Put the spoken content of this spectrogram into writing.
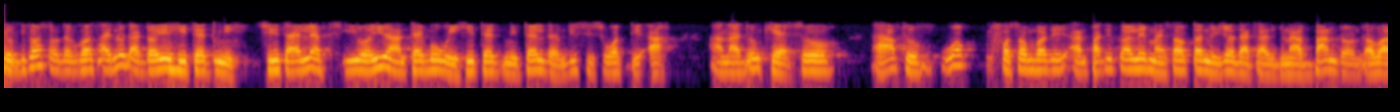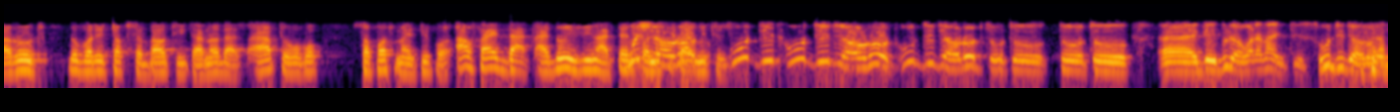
so because of them. Because I know that Doye hated me. Since I left, you you and Tebowe hated me. Tell them this is what they are, and I don't care. So I have to work for somebody, and particularly my southern Nigeria that has been abandoned. Our road, nobody talks about it, and others. I have to work, support my people. Outside that, I don't even attend Which political road? meetings. Who did who did your road? Who did your road to to to to uh, Gabriel or whatever it is? Who did your road?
